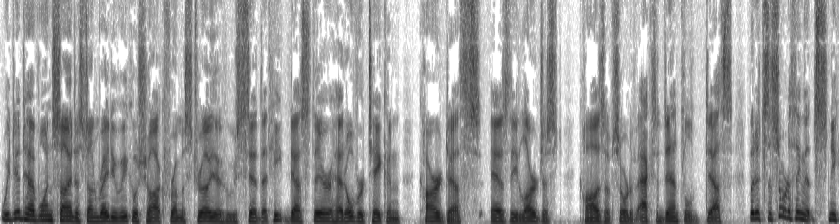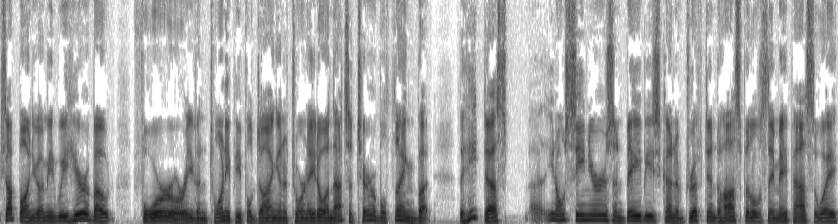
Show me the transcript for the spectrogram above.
We did have one scientist on Radio EcoShock from Australia who said that heat deaths there had overtaken car deaths as the largest cause of sort of accidental deaths. But it's the sort of thing that sneaks up on you. I mean, we hear about four or even 20 people dying in a tornado, and that's a terrible thing. But the heat deaths uh, you know, seniors and babies kind of drift into hospitals. They may pass away.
